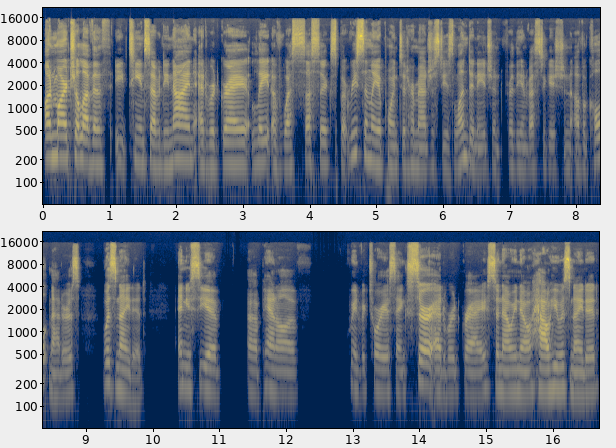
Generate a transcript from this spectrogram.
On March 11th, 1879, Edward Grey, late of West Sussex, but recently appointed Her Majesty's London agent for the investigation of occult matters, was knighted. And you see a, a panel of Queen Victoria saying Sir Edward Grey, so now we know how he was knighted,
